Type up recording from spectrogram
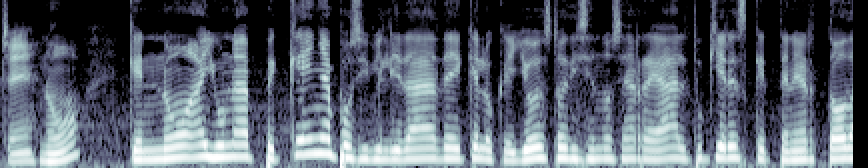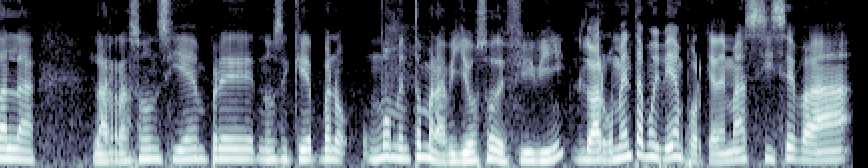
Sí. ¿no? Que no hay una pequeña posibilidad de que lo que yo estoy diciendo sea real. Tú quieres que tener toda la, la razón siempre, no sé qué. Bueno, un momento maravilloso de Phoebe. Lo argumenta muy bien porque además sí se va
